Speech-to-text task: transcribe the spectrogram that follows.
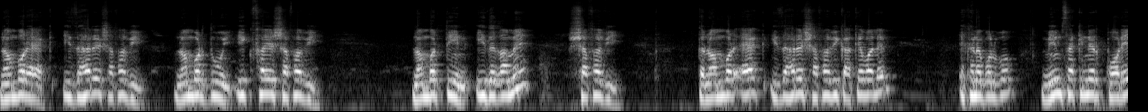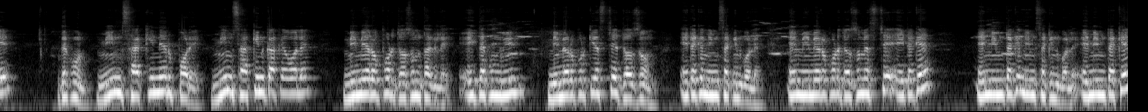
নম্বর এক, ইজহারে সাফাবি নম্বর দুই, ইকফায়ে সাফাবি নম্বর তিন, ঈদগামে সাফাবি তো নম্বর এক, ইজহারে সাফাবি কাকে বলে? এখানে বলব, মিম সাকিনের পরে, দেখুন, মিম সাকিনের পরে, মিম সাকিন কাকে বলে? মিমের ওপর জজম থাকলে। এই দেখুন মিম, মিমের ওপর কি এসছে জজম। এটাকে মিম সাকিন বলে। এই মিমের ওপর জজম এসছে, এইটাকে, এই মিমটাকে মিম সাকিন বলে। এই মিমটাকে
